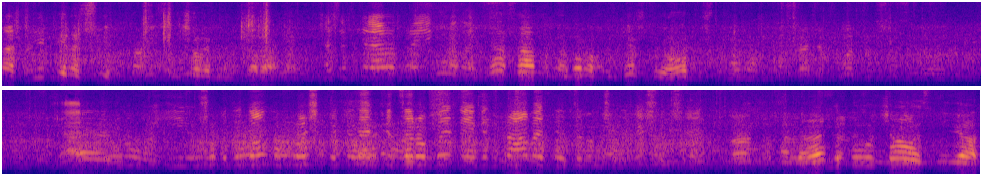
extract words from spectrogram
на хліб і на. Більше нічого не давали. А звідки ви приїхали? Я сам на Франківської області. Е, Ну, і щоб додому гроші хотіли підзаробити і відправити, то нічого не вийшло ні? Не вийшло ніяк.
